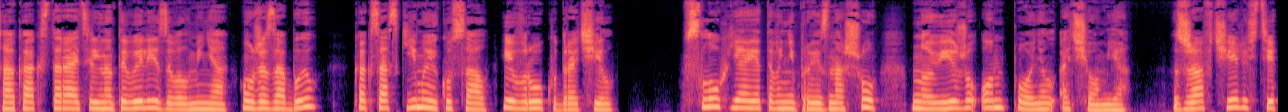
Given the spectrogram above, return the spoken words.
А как старательно ты вылизывал меня, уже забыл? Как соски мои кусал и в руку дрочил. Вслух я этого не произношу, но вижу, он понял, о чем я. Сжав челюсти,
